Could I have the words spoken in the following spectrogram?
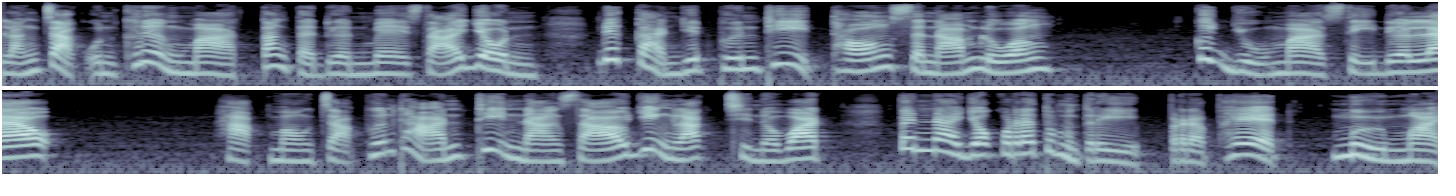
หลังจากอุ่นเครื่องมาตั้งแต่เดือนเมษายน ด้วยการยึดพื้นที่ท้องสนามหลวง ก็อยู่มาสี่เดือนแล้ว หากมองจากพื้นฐานที่นางสาวยิ่งลักษณ์ชินวัตรเป็นนายกรัฐมนตรีประเภท มือใหม่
